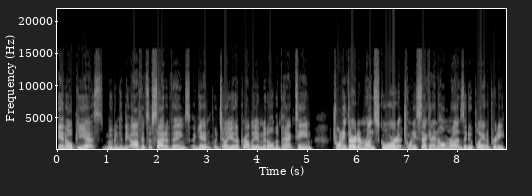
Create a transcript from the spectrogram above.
in OPS. Moving to the offensive side of things, again, would tell you they're probably a middle of the pack team. 23rd in runs scored, 22nd in home runs. They do play in a pretty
